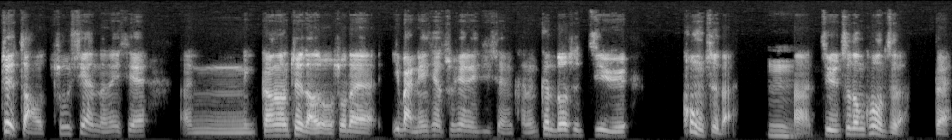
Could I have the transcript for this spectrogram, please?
最早出现的那些，嗯，刚刚最早我说的一百年前出现的机器人，可能更多是基于控制的，嗯，呃，基于自动控制的，对。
